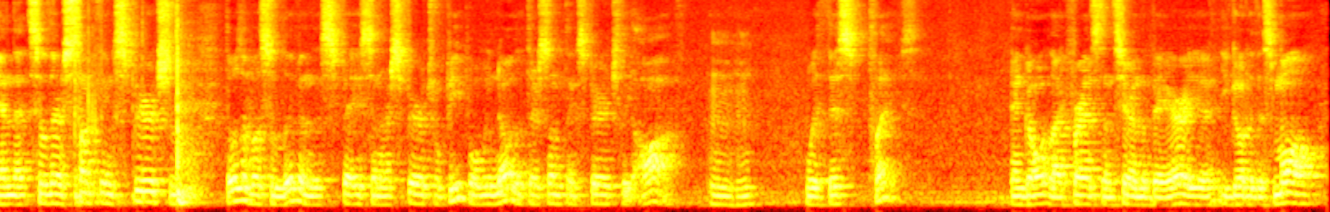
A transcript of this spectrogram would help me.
and that so there's something spiritually. Those of us who live in this space and are spiritual people, we know that there's something spiritually off Mm-hmm. with this place. And go like for instance here in the Bay Area, you go to this mall.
